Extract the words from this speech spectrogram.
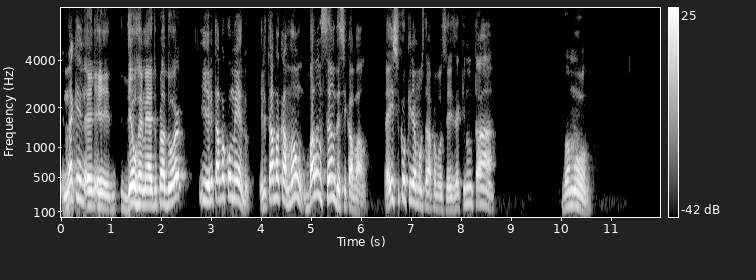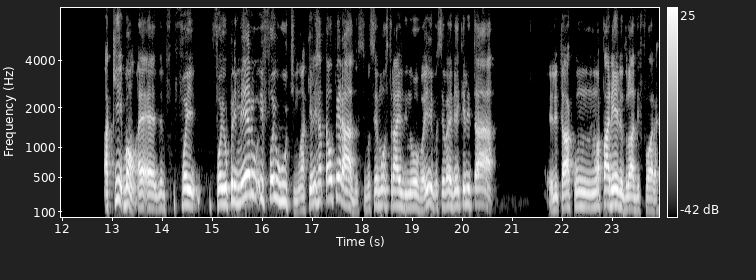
Não é que ele, ele deu remédio para a dor e ele estava comendo. Ele estava com a mão balançando esse cavalo. É isso que eu queria mostrar para vocês. É que não está. Vamos. Aqui, bom, é, é, foi, foi o primeiro e foi o último. Aqui ele já está operado. Se você mostrar ele de novo aí, você vai ver que ele está ele tá com um aparelho do lado de fora.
